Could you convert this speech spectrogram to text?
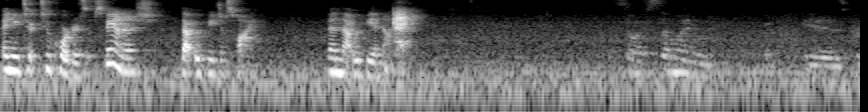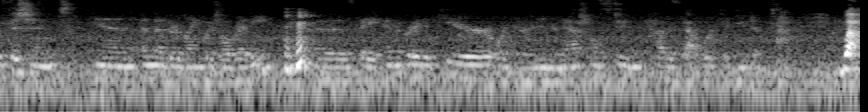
and you took two quarters of Spanish, that would be just fine. And that would be enough. So if someone is proficient in another language already, Mhm. because they immigrated here or they're an international student, how does that work at UWT? Well,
